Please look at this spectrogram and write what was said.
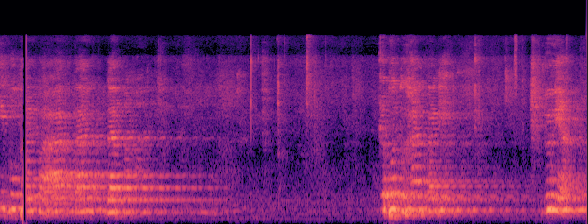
ibu manfaatan dan kebutuhan bagi dunia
